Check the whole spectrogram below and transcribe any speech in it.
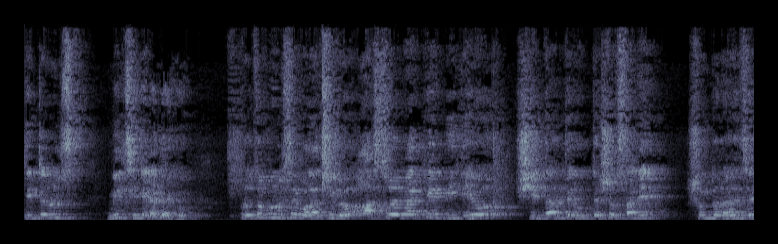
তিনটে রুলস মিলছে কিনা দেখো। প্রথম রুলসে বলা ছিল, আশ্রয় বাক্যের বিধেয় সিদ্ধান্তের উদ্দেশ্য স্থানে সুন্দর হয়েছে।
